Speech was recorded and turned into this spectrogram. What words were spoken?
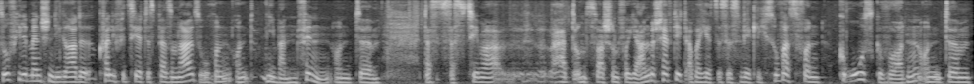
so viele Menschen, die gerade qualifiziertes Personal suchen und niemanden finden. Und ähm, das ist das Thema äh, hat uns zwar schon vor Jahren beschäftigt, aber jetzt ist es wirklich sowas von groß geworden und ähm,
